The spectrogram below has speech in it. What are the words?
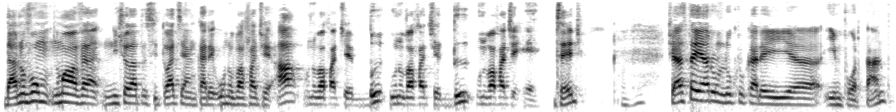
Dar nu vom nu vom avea niciodată situația în care unul va face A, unul va face B, unul va face D, unul va face E. Înțelegi? Uh-huh. Și asta e iar un lucru care e uh, important.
